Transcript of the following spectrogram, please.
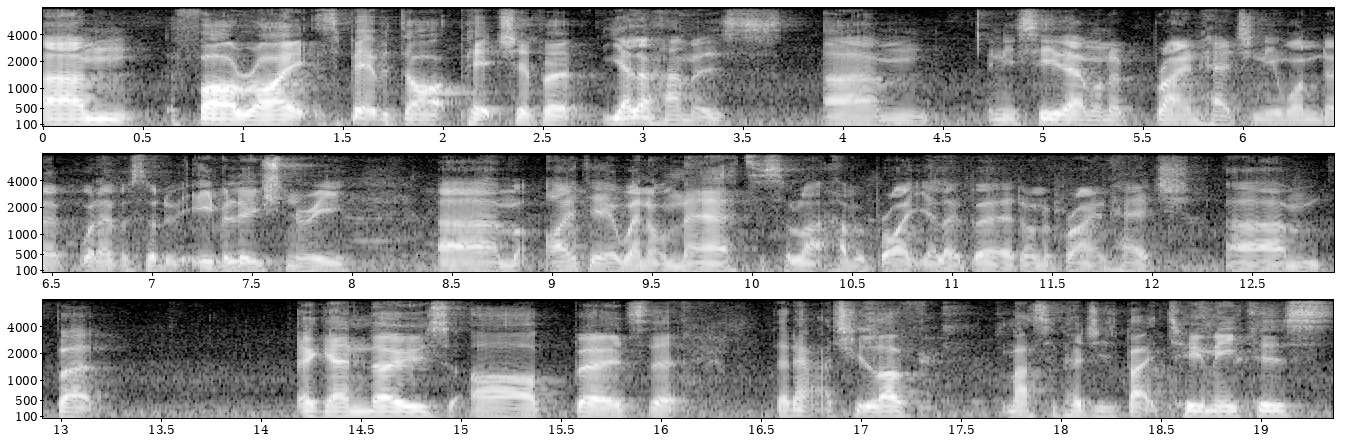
um, far right, it's a bit of a dark picture, but Yellowhammers. um, and you see them on a brown hedge, and you wonder whatever sort of evolutionary um, idea went on there to sort of like have a bright yellow bird on a brown hedge. Um, but again, those are birds that they don't actually love massive hedges back two meters.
